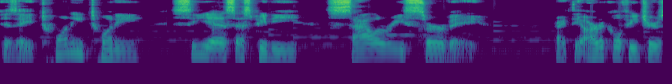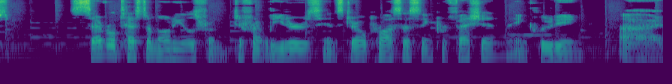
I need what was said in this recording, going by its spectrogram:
is a 2020 CSSPD salary survey. Right, the article features several testimonials from different leaders in sterile processing profession, including uh,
